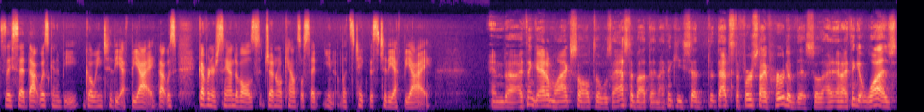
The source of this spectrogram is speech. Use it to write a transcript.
So they said that was going to be going to the FBI. That was Governor Sandoval's general counsel said, you know, let's take this to the FBI. And uh, I think Adam Laxalt was asked about that, and I think he said that that's the first I've heard of this. So, and I think it was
